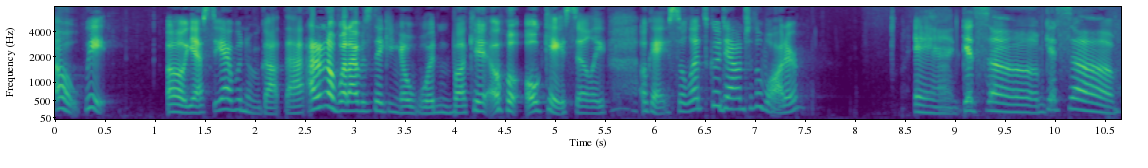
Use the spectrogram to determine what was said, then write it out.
Oh wait. Oh yeah. See, I wouldn't have got that. I don't know what I was thinking. A wooden bucket. Oh, okay, silly. Okay, so let's go down to the water and get some. Get some.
